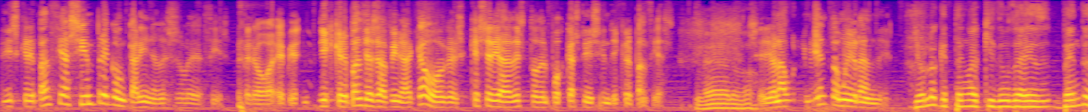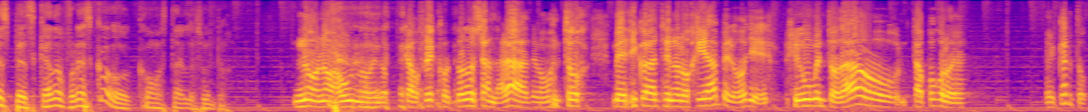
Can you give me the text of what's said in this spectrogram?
discrepancias siempre con cariño, se suele decir. Pero eh, discrepancias al fin y al cabo, ¿qué sería de esto del podcasting sin discrepancias? Claro. Sería un aburrimiento muy grande. Yo lo que tengo aquí duda es, ¿vendes pescado fresco o cómo está el asunto? No, no, aún no vendo pescado fresco, todo se andará. De momento me dedico a la tecnología, pero oye, en un momento dado tampoco lo descarto.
